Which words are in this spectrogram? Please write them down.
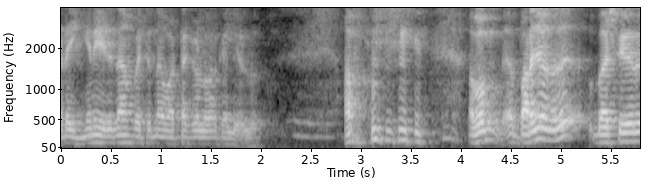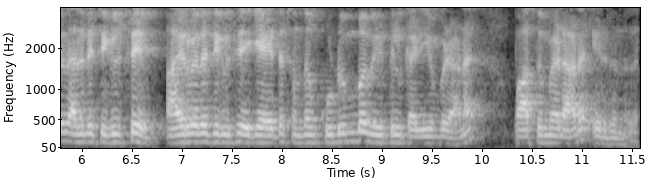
എടാ ഇങ്ങനെ എഴുതാൻ പറ്റുന്ന വട്ടൊക്കെ ഉള്ളവർക്കല്ലേ ഉള്ളൂ. അപ്പം അപ്പം പറഞ്ഞു വന്നത് ബഷീർ അതിന്റെ ചികിത്സയും ആയുർവേദ ചികിത്സയൊക്കെ ആയിട്ട് സ്വന്തം കുടുംബ വീട്ടിൽ കഴിയുമ്പോഴാണ് പാത്തുമ്മയുടെ ആട് എഴുതുന്നത്.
